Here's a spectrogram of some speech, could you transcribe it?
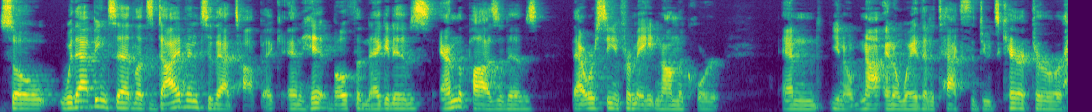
So, with that being said, let's dive into that topic and hit both the negatives and the positives that we're seeing from Ayton on the court. And, you know, not in a way that attacks the dude's character or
